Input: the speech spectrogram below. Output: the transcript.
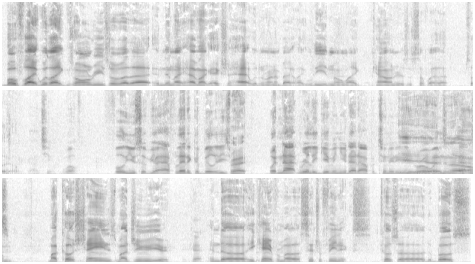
both like with like zone reads over that, and then like having like an extra hat with a running back like leading on like counters and stuff like that. So yeah. Got you. Well, full use of your athletic abilities, Right. but not really giving you that opportunity to grow yeah. as and a then, um, my coach changed my junior year. okay. and uh, he came from uh, Central Phenix, Coach uh, DuBose,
